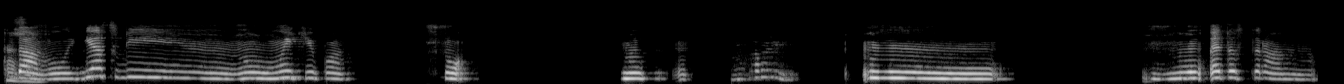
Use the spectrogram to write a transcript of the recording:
Кажи. Да, ну если ну, мы типа что? Ну, Ну, говори. ну, это странно.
